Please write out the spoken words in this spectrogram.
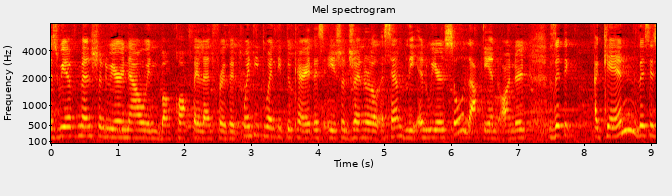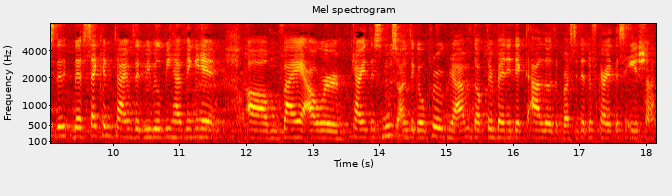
As we have mentioned, we are now in Bangkok, Thailand for the 2022 Caritas Asia General Assembly and we are so lucky and honored that again, this is the, the second time that we will be having him um, via our Caritas News on the Go program, Dr. Benedict Alo, the President of Caritas Asia.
